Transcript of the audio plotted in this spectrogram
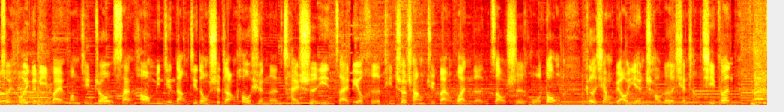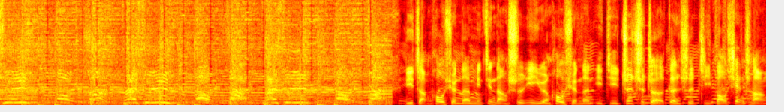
最后一个礼拜黄金周，三号民进党机动市长候选人蔡世印在六合停车场举办万人造势活动，各项表演炒热现场气氛。长候选人、民进党市议员候选人以及支持者更是挤爆现场。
